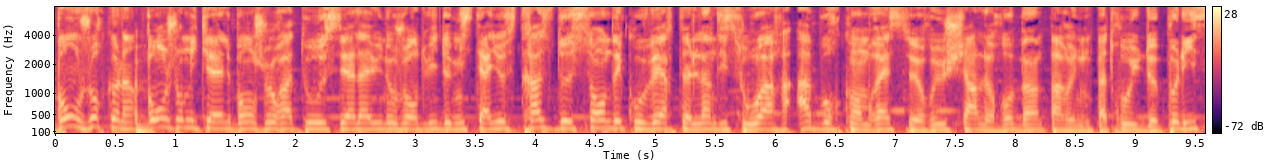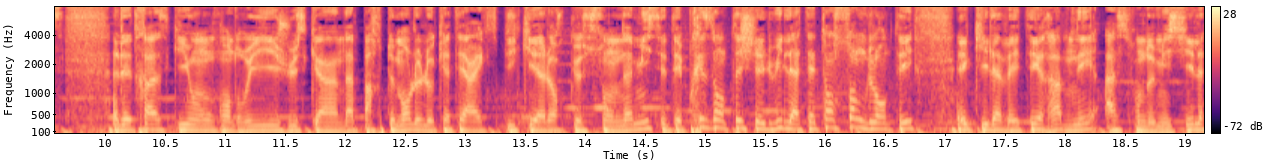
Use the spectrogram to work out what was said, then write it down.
Bonjour Colin. Bonjour Mickaël, bonjour à tous. Et à la une aujourd'hui de mystérieuses traces de sang découvertes lundi soir à Bourg-en-Bresse, rue Charles Robin par une patrouille de police. Des traces qui ont conduit jusqu'à un appartement. Le locataire a expliqué alors que son ami s'était présenté chez lui la tête ensanglantée et qu'il avait été ramené à son domicile.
